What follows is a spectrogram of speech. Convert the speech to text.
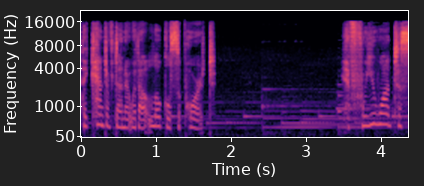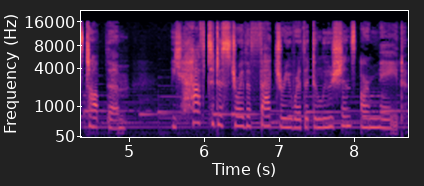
They can't have done it without local support. If we want to stop them, we have to destroy the factory where the delusions are made.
